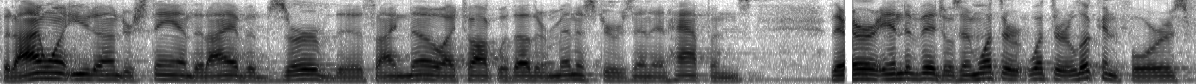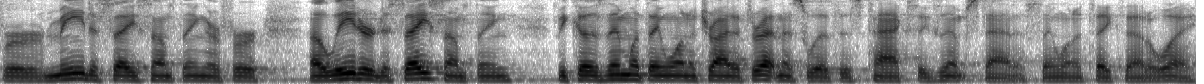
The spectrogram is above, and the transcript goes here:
but I want you to understand that I have observed this. I know I talk with other ministers and it happens. There are individuals, and what they're, what they're looking for is for me to say something or for a leader to say something because then what they want to try to threaten us with is tax exempt status. They want to take that away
